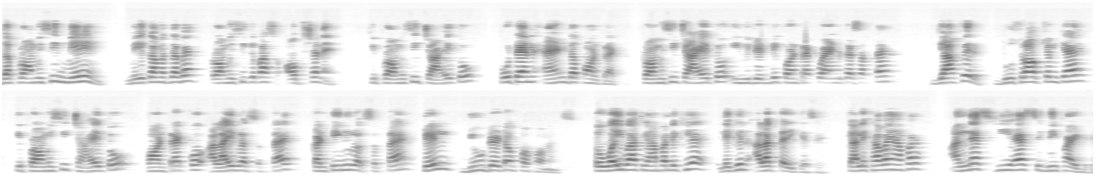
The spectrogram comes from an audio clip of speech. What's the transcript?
द प्रोमिसी मे मे का मतलब है प्रोमिसी के पास ऑप्शन है कि प्रोमिसी चाहे तो put an end the contract promisee चाहे तो इमीडिएटली कॉन्ट्रैक्ट को एंड कर सकता है। या फिर दूसरा ऑप्शन क्या है कि प्रोमिसी चाहे तो कॉन्ट्रैक्ट को अलाइव रख सकता है कंटिन्यू रख सकता है till due date of performance तो वही बात यहाँ पर लिखी है, लेकिन अलग तरीके से। क्या लिखा हुआ है यहाँ पर? Unless he has signified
